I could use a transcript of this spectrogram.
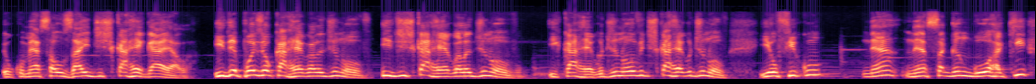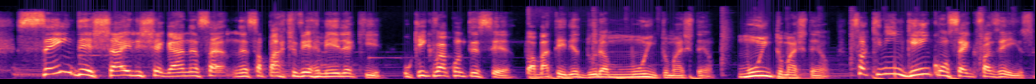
Eu começo a usar e descarregar ela. E depois eu carrego ela de novo. E descarrego ela de novo. E carrego de novo e descarrego de novo. E eu fico, né, nessa gangorra aqui, sem deixar ele chegar nessa, nessa parte vermelha aqui o que, que vai acontecer? Tua bateria dura muito mais tempo. Muito mais tempo. Só que ninguém consegue fazer isso.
